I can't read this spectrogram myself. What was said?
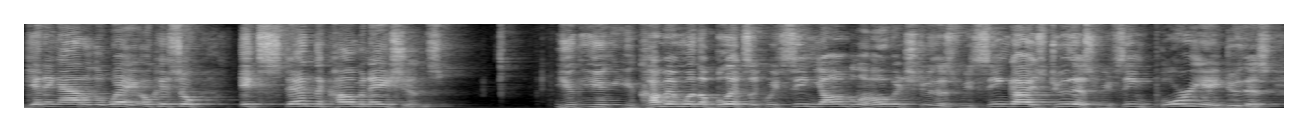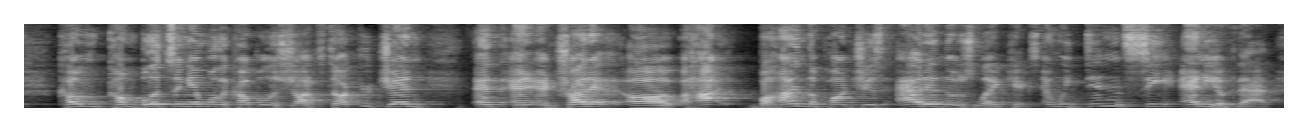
getting out of the way. Okay, so extend the combinations. You, you, you come in with a blitz like we've seen Jan Blachowicz do this. We've seen guys do this. We've seen Poirier do this. Come come blitzing in with a couple of shots. Tuck your chin and and, and try to uh, behind the punches, add in those leg kicks. And we didn't see any of that.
